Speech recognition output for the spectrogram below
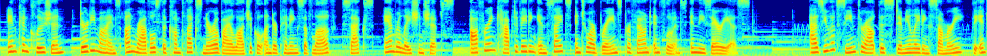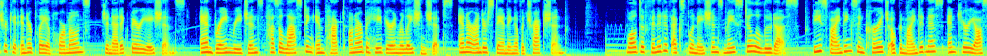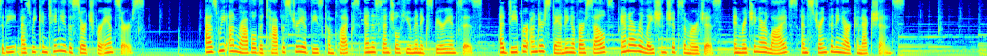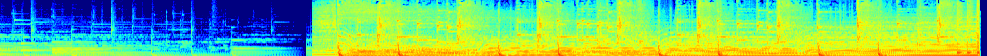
In conclusion, Dirty Minds unravels the complex neurobiological underpinnings of love, sex, and relationships, offering captivating insights into our brain's profound influence in these areas. As you have seen throughout this stimulating summary, the intricate interplay of hormones, genetic variations, and brain regions has a lasting impact on our behavior in relationships and our understanding of attraction. While definitive explanations may still elude us, these findings encourage open-mindedness and curiosity as we continue the search for answers. As we unravel the tapestry of these complex and essential human experiences, a deeper understanding of ourselves and our relationships emerges, enriching our lives and strengthening our connections.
